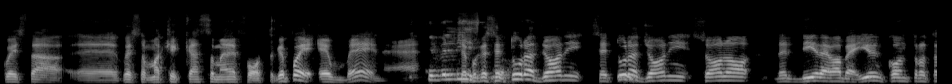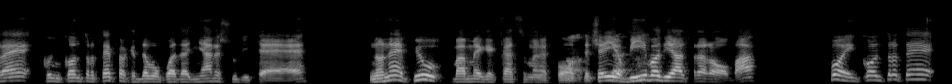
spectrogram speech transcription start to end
questa, eh, questo ma che cazzo me ne foto, che poi è un bene. Eh. È bellissimo. Cioè, perché se tu ragioni, se tu ragioni solo nel dire, vabbè, io incontro tre, incontro te perché devo guadagnare su di te, non è più, ma a me che cazzo me ne fotte. No, cioè, io certo. vivo di altra roba poi incontro te,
